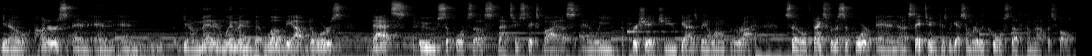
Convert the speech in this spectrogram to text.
You know, hunters and, and, and, you know, men and women that love the outdoors that's who supports us. That's who sticks by us, and we appreciate you guys being along for the ride. So thanks for the support, and uh, stay tuned because we got some really cool stuff coming out this fall.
